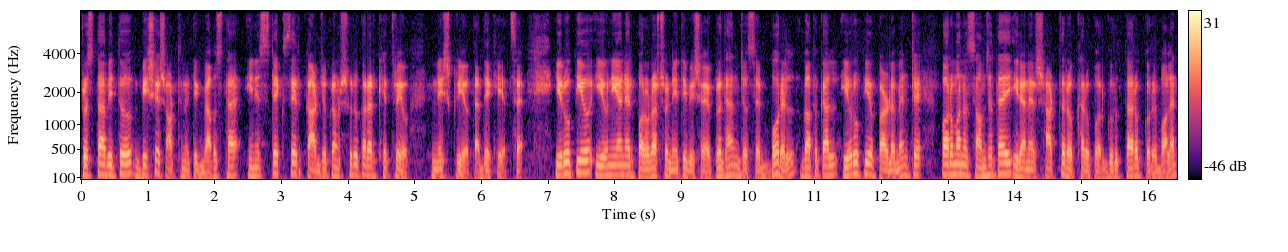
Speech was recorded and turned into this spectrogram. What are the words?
প্রস্তাবিত বিশেষ অর্থনৈতিক ব্যবস্থা ইনস্টেক্সের কার্যক্রম শুরু করার ক্ষেত্রেও নিষ্ক্রিয়তা দেখিয়েছে। ইউরোপীয় ইউনিয়নের পররাষ্ট্র নীতি বিষয়ে প্রধান জোসেফ বোরেল গতকাল ইউরোপীয় পার্লামেন্টে পরমাণু সমঝোতায় ইরানের স্বার্থ রক্ষার উপর গুরুত্ব আরোপ করে বলেন,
